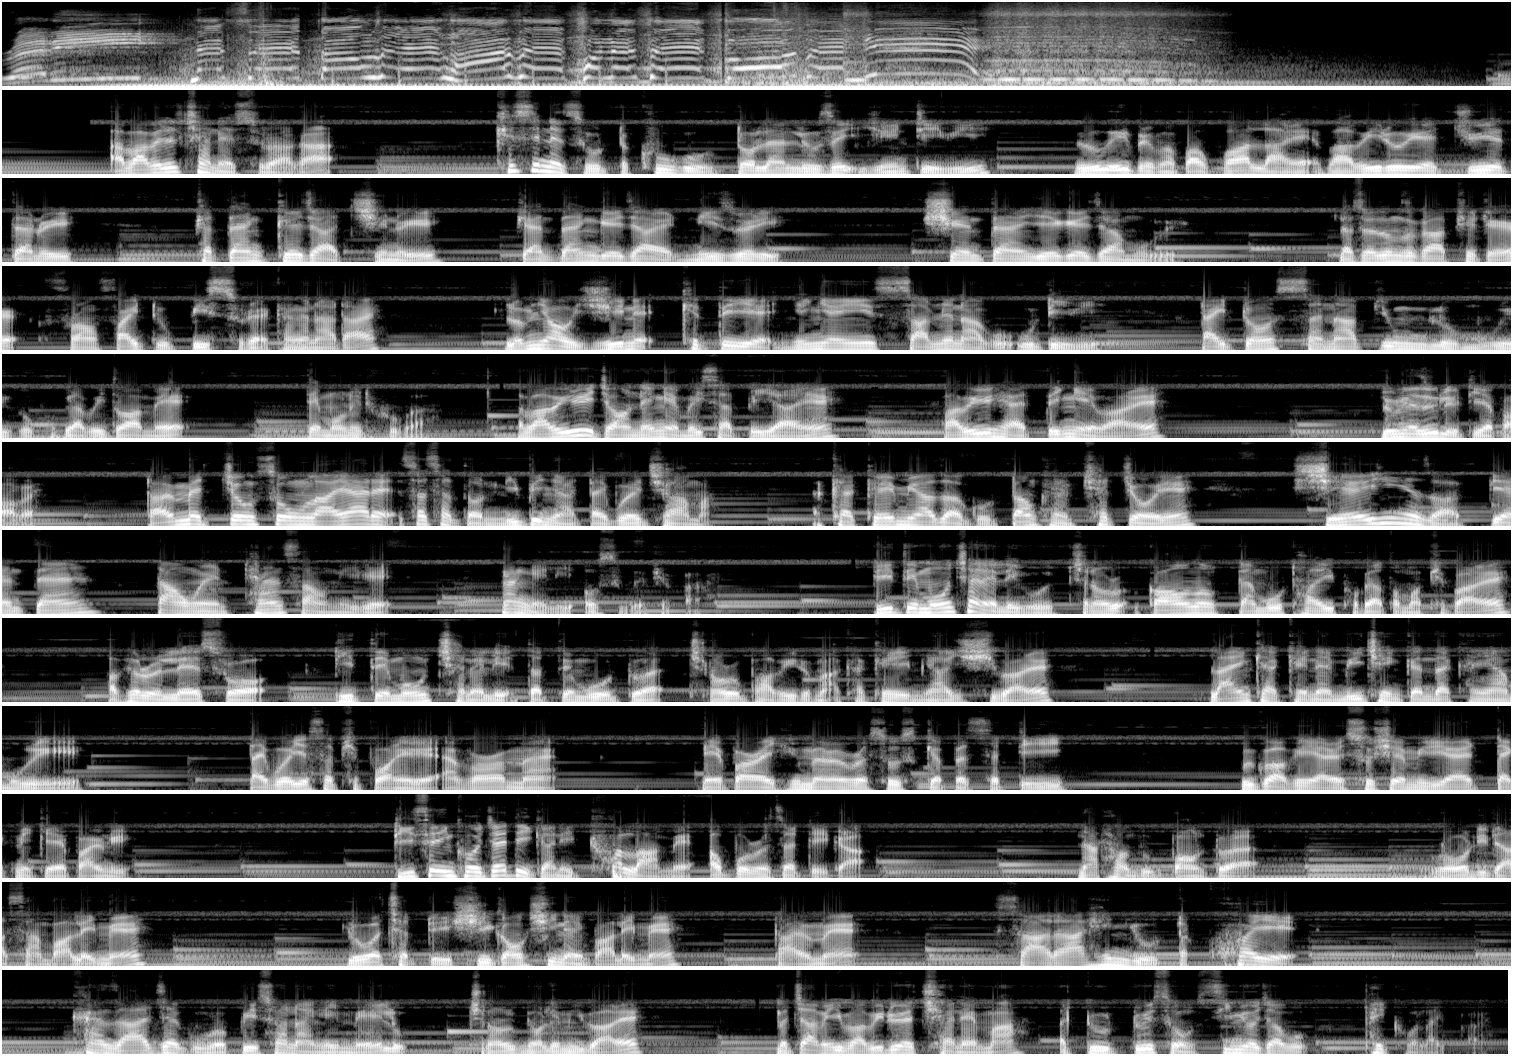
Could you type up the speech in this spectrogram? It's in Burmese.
Ready 20 30 50 80 90ပြည့်အဘာဘဲလ် channel ဆိုတာကခစ်စနစ်ဆိုတစ်ခုကိုတော်လန်လူစိတ်အရင်တီးပြီးလူအိပ်ပြမှာပေါက်ဖွာလာတဲ့အဘာဘီတို့ရဲ့ကျွေးရတန်တွေဖြတ်တန်းခဲ့ကြခြင်းတွေပြန်တန်းခဲ့ကြတဲ့နေဆွဲတွေရှင်တန်ရဲခဲ့ကြမှုတွေလက်ဆွဲဆုံးစကားဖြစ်တဲ့ from fight to peace ဆိုတဲ့အခမ်းအနားတိုင်းလွတ်မြောက်ရေးနဲ့ခစ်တဲ့ရဲ့ငြိမ်းချမ်းရေးစာမျက်နှာကိုဥတီပြီး တိုက်တွန်းဆန္ဒပြုလိုမှုတွေကိုဖော်ပြပေးသွားမယ်တင်မုံလေးတစ်ခုပါအဘာဘီတွေအကြောင်းနိုင်ငံမိတ်ဆက်ပေးရရင်ဘာဘီတွေဟာတင်းငယ်ပါတယ်လူငယ်စုတွေတရက်ပါပဲဒါပေမဲ့ကြုံဆုံလာရတဲ့ဆက်ဆက်သောဤပညာတိုက်ပွဲချားမှာအခက်အခဲများစွာကိုတောင့်ခံဖြတ်ကျော်ရင်ရဲရင်စွာပြန်တန်းတောင်းဝင်ထမ်းဆောင်နေတဲ့ငှက်ငယ်လေးအုပ်စုပဲဖြစ်ပါတယ်။ဒီတင်မုံ channel လေးကိုကျွန်တော်တို့အကောင်းဆုံးတန်ဖိုးထားပြီးဖော်ပြသွားမှာဖြစ်ပါတယ်။ဘာဖြစ်လို့လဲဆိုတော့ဒီတင်မုံ channel လေးအသက်သွင်းဖို့အတွက်ကျွန်တော်တို့ဘာပြီးတော့မှအခက်အခဲအများကြီးရှိပါတယ်။ line ခက်ခဲနဲ့မိချိန်ကန်သက်ခံရမှုတွေတိုက်ပွဲရက်ဆက်ဖြစ်ပေါ်နေတဲ့ environment နေပါရ human resource capacity ဝိကွာခဲ့ရတဲ့ social media ရဲ့ technical ဘိုင်းတွေဒီစိန်ခေါ်ချက်တွေကနေထွက်လာမဲ့ output result တွေကနားထောင်သူအပေါင်းအတွက် raw data ဆန်ပါလိမ့်မယ်လိုအပ်ချက်တွေရှိကောင်းရှိနိုင်ပါလိမ့်မယ်ဒါပေမဲ့စာသားဟင်းညိုတစ်ခွက်ရဲ့ခံစားချက်ကိုတော့ပေးဆွနိုင်လိမ့်မယ်လို့ကျွန်တော်တို့မျှော်လင့်မိပါတယ် မကြမီဘာဗီဒီယိုရဲ့ channel မှာအတူတွဲဆုံစီးမြောကြဖို့ဖိတ်ခေါ်လိုက်ပါတယ်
